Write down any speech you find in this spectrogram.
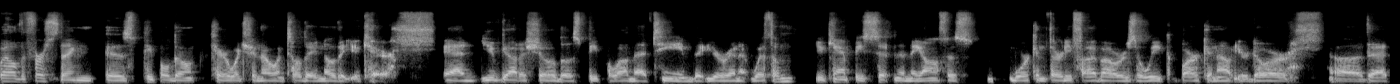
well the first thing is people don't care what you know until they know that you care. And you've got to show those people on that team that you're in it with them. You can't be sitting in the office working 35 hours a week barking out your door uh, that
